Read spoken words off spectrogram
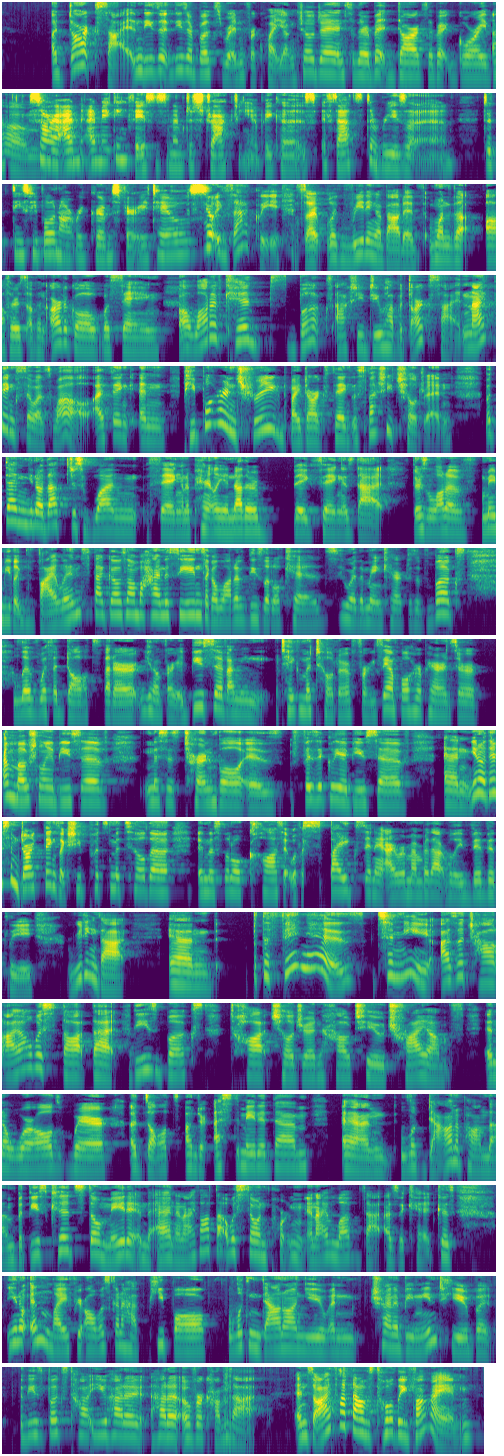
a dark side. And these are these are books written for quite young children, and so they're a bit dark, they're a bit gory. Um, Sorry, I'm I'm making faces and I'm distracting you because if that's the reason, did these people not read Grimm's fairy tales? No, exactly. So, I, like reading about it, one of the authors of an article was saying a lot of kids' books actually do have a dark side, and I think so as well. I think, and people are intrigued by dark things, especially children. But then, you know, that's just one thing, and apparently another big thing is that there's a lot of maybe like violence that goes on behind the scenes. Like a lot of these little kids who are the main characters of the books live with adults that are you know very abusive. I mean take matilda for example. Her parents are emotionally abusive. Mrs Trunchbull is physically abusive. And you know there's some dark things. Like she puts matilda in this little closet with spikes in it. I remember that really vividly reading that. And but the thing is, to me, as a child, I always thought that these books taught children how to triumph in a world where adults underestimated them and looked down upon them. But these kids still made it in the end. And I thought that was so important. And I loved that as a kid because, you know, in life, you're always going to have people looking down on you and trying to be mean to you. But these books taught you how to how to overcome that. And so I thought that was totally fine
